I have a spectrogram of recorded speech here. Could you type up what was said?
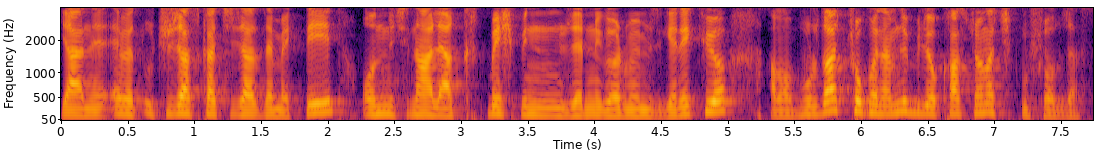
Yani evet uçacağız kaçacağız demek değil. Onun için hala 45 binin üzerini görmemiz gerekiyor. Ama burada çok önemli bir lokasyona çıkmış olacağız.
